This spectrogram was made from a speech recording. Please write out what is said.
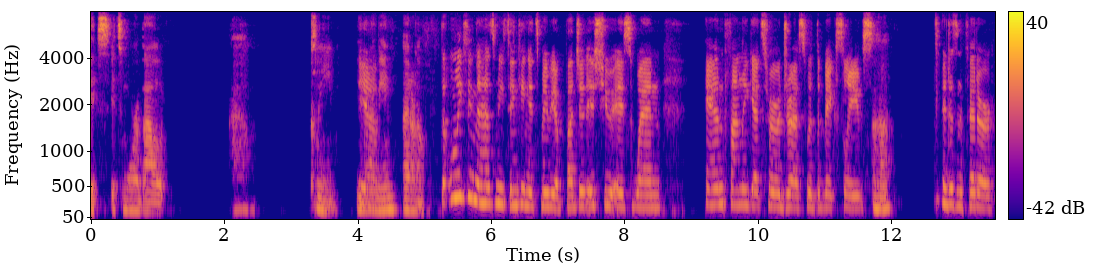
it's it's more about um, clean. You know what Yeah. I mean? I don't know. the only thing that has me thinking it's maybe a budget issue is when Anne finally gets her dress with the big sleeves. Uh huh. It doesn't fit her.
